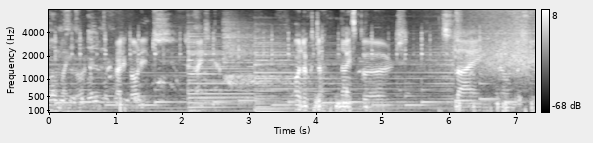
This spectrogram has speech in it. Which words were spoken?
Oh my god. I it. It's nice. Oh, look the nice bird. Flying around the ship.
